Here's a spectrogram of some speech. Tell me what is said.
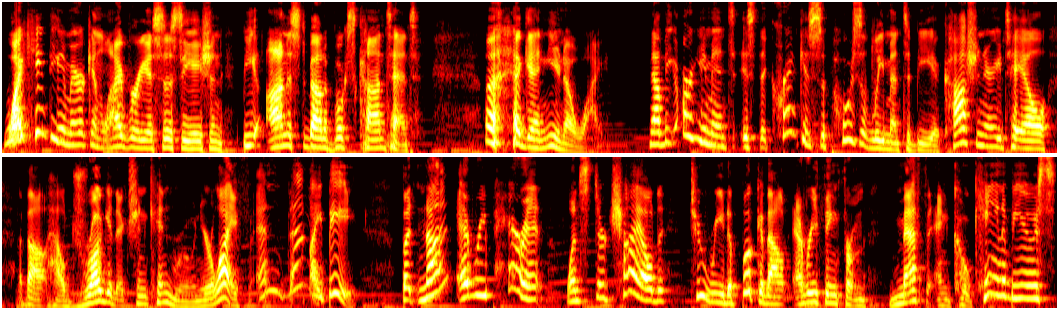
Why can't the American Library Association be honest about a book's content? Again, you know why. Now, the argument is that Crank is supposedly meant to be a cautionary tale about how drug addiction can ruin your life, and that might be. But not every parent wants their child to read a book about everything from meth and cocaine abuse,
